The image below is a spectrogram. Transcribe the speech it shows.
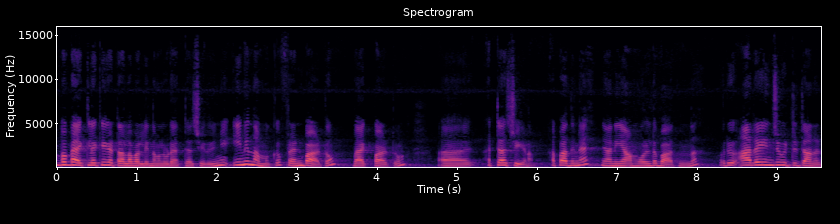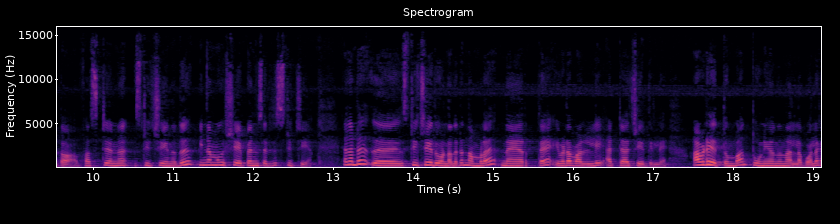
അപ്പോൾ ബാക്കിലേക്ക് കെട്ടാനുള്ള വള്ളി നമ്മളിവിടെ അറ്റാച്ച് ചെയ്തു. ഇനി ഇനി നമുക്ക് ഫ്രണ്ട് പാർട്ടും ബാക്ക് പാർട്ടും അറ്റാച്ച് ചെയ്യണം. അപ്പോൾ അതിന് ഞാൻ ഈ ആമോളിന്റെ ഭാഗത്തു നിന്ന് ഒരു അര ഇഞ്ച് വിട്ടിട്ടാണ് കേട്ടോ ഫസ്റ്റ് തന്നെ സ്റ്റിച്ച് ചെയ്യുന്നത്. പിന്നെ നമുക്ക് ഷേപ്പ് അനുസരിച്ച് സ്റ്റിച്ച് ചെയ്യാം. എന്നിട്ട് സ്റ്റിച്ച് ചെയ്ത് കൊണ്ടുവന്നിട്ട് നമ്മൾ നേരത്തെ ഇവിടെ വള്ളി അറ്റാച്ച് ചെയ്തില്ലേ അവിടെ എത്തുമ്പോൾ തുണി ഒന്ന് നല്ലപോലെ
